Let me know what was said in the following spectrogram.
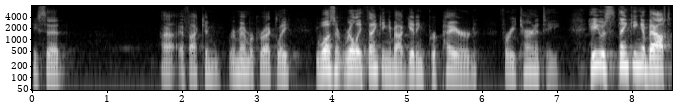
he said, uh, if I can remember correctly, he wasn't really thinking about getting prepared for eternity. He was thinking about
